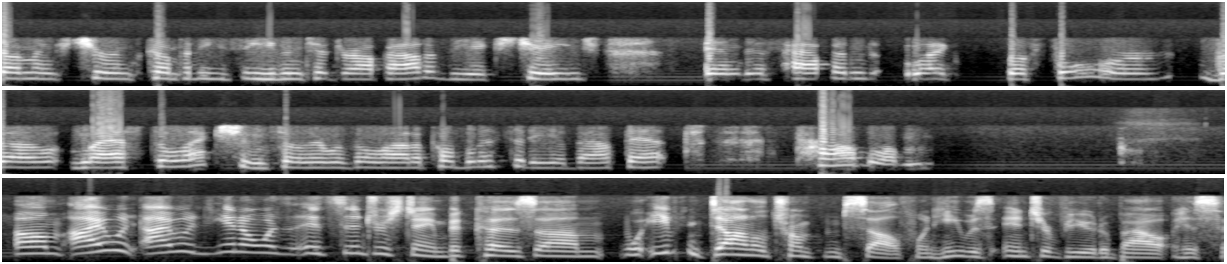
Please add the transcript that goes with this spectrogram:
some insurance companies even to drop out of the exchange. And this happened like before the last election, so there was a lot of publicity about that problem. Um, I would, I would, you know, it's interesting because um, well, even Donald Trump himself, when he was interviewed about his,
